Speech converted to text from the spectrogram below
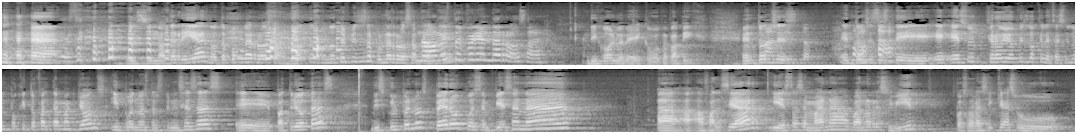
No te rías, no te pongas rosa, no te, no te empieces a poner rosa. No, me estoy poniendo rosa. Dijo el bebé, como Peppa Pig. Entonces, Maldito. entonces este, e- eso creo yo que es lo que le está haciendo un poquito falta a Mac Jones. Y pues nuestras princesas eh, patriotas, discúlpenos, pero pues empiezan a, a- a falsear. Y esta semana van a recibir, pues ahora sí que a su,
